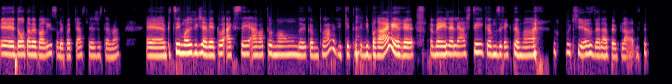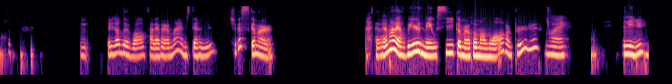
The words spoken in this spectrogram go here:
Euh, dont tu avais parlé sur le podcast, là, justement. Euh, puis, tu sais, moi, vu que j'avais pas accès avant tout le monde euh, comme toi, vu que toi, t'es libraire, euh, ben, j'allais acheter comme directement au kiosque de la peuplade. J'ai hâte de voir. Ça a l'air vraiment mystérieux. Je sais pas si c'est comme un. Ah, ça a vraiment l'air weird, mais aussi comme un roman noir, un peu, là. Ouais. Je l'ai lu,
